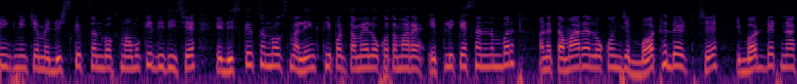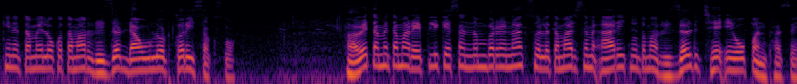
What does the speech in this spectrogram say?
લિંક નીચે મેં ડિસ્ક્રિપ્શન બોક્સમાં મૂકી દીધી છે. એ ડિસ્ક્રિપ્શન બોક્સમાં લિંકથી પણ તમે લોકો તમારા એપ્લિકેશન નંબર અને તમારા લોકોની જે બર્થ ડેટ છે, એ બર્થ ડેટ નાખીને તમે લોકો તમારું રિઝલ્ટ ડાઉનલોડ કરી શકશો. હવે તમે તમારા એપ્લિકેશન નંબરને નાખશો એટલે તમારી સામે આ રીતનું તમારું રિઝલ્ટ છે એ ઓપન થશે.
